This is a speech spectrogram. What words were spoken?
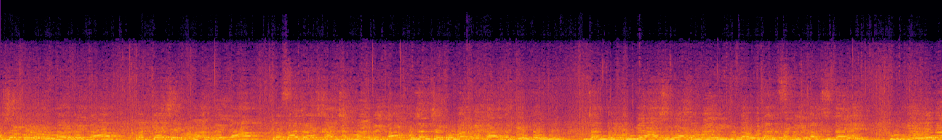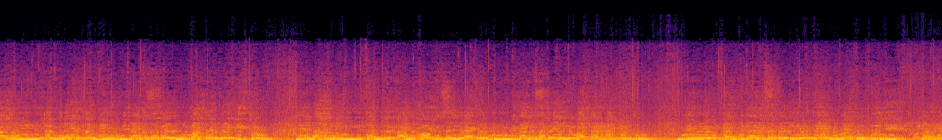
ಅಶೋಕ್ ಕೊಡವರು ಮಾಡಬೇಕಾ? ಪ್ರಕಾಶ್ ಶೆಟ್ರು ಮಾಡಬೇಕಾ? ಪ್ರಸಾದ್ ರಾಜ್ ಕಾಂಚನ್ ಮಾಡಬೇಕಾ? ಭುಜನ್ ಶೆಟ್ರು ಮಾಡಬೇಕಾ ಅಂತ ಕೇಳ್ತಾ ಇದ್ದೇನೆ. ಜನರು ನಿಮ್ಗೆ ಆಶೀರ್ವಾದ ಮಾಡಿ ನಾವು ವಿಧಾನಸಭೆಗೆ ಕಲಿಸಿದ್ದಾರೆ ನಿಮ್ಗೆ ಏನಾದ್ರೂ ಇಲ್ಲಿ ತೊಂದರೆ ಆದ್ರೆ ನೀವು ವಿಧಾನಸಭೆಯಲ್ಲಿ ಮಾತಾಡಬೇಕಿತ್ತು. ಏನಾದ್ರೂ ಇಲ್ಲಿ ತೊಂದರೆ ತಾಲೂಕು ಆಫೀಸಲ್ಲಿ ಆದ್ರೆ ನೀವು ವಿಧಾನಸಭೆಯಲ್ಲಿ ಮಾತಾಡಬೇಕಿತ್ತು. ನೀವು ವಿಧಾನಸಭೆಯಲ್ಲಿ ಇವತ್ತು ಏನು ಮಾಡ್ತಿದ್ದೀರಿ? ನಮಗೆ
